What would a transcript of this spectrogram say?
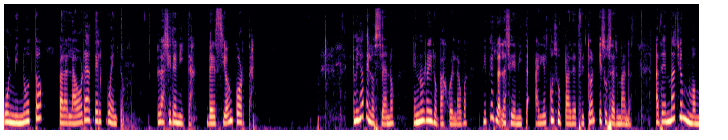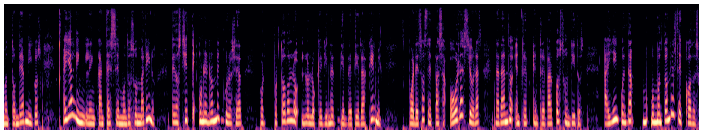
Un minuto para la hora del cuento. La sirenita, versión corta. En medio del océano, en un reino bajo el agua, vive la, sirenita Ariel con su padre Tritón y sus hermanas. Además de un montón de amigos, a ella le, encanta ese mundo submarino, pero siente una enorme curiosidad por, todo lo, que viene de, tierra firme. Por eso se pasa horas y horas nadando entre, entre barcos hundidos. Ahí encuentra un montón de cosas,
